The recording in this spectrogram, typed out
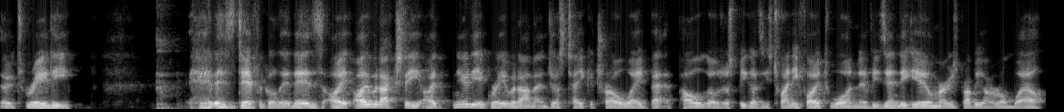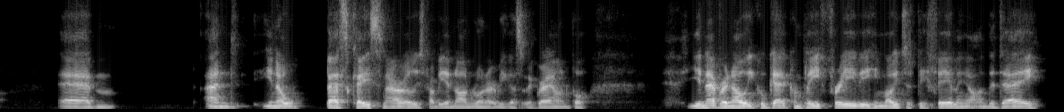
it's really it is difficult. It is. I I would actually I nearly agree with Anna and just take a throwaway bet at Pogo just because he's twenty five to one. If he's in the humour, he's probably going to run well. Um, and you know, best case scenario, he's probably a non-runner because of the ground. But you never know. He could get a complete freebie. He might just be feeling it on the day.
